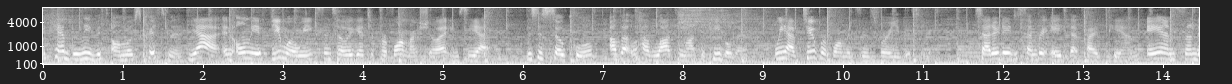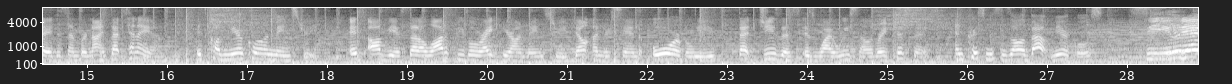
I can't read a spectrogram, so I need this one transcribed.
I can't believe it's almost Christmas. Yeah, and only a few more weeks until we get to perform our show at UCF. This is so cool. I'll bet we'll have lots and lots of people there. We have two performances for you this year. Saturday, December 8th at 5 p.m. And Sunday, December 9th at 10 a.m. It's called Miracle on Main Street. It's obvious that a lot of people right here on Main Street don't understand or believe that Jesus is why we celebrate Christmas. And Christmas is all about miracles. See you there!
